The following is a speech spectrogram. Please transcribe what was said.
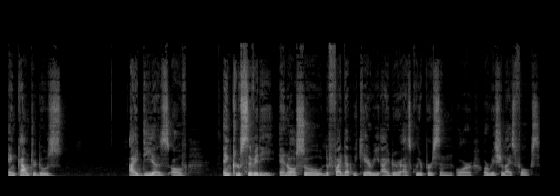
encounter those ideas of inclusivity and also the fight that we carry either as queer person or or racialized folks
